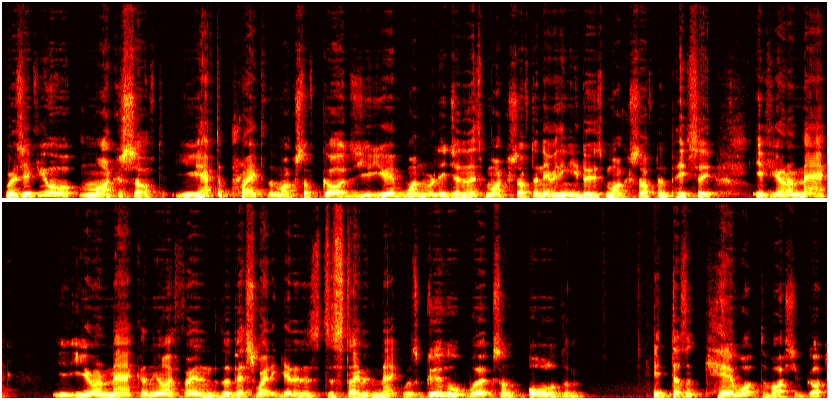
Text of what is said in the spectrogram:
Whereas if you're Microsoft, you have to pray to the Microsoft gods. You, you have one religion and that's Microsoft and everything you do is Microsoft and PC. If you're on a Mac, you're on Mac and the iPhone, and the best way to get it is to stay with Mac. Was Google works on all of them. It doesn't care what device you've got.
